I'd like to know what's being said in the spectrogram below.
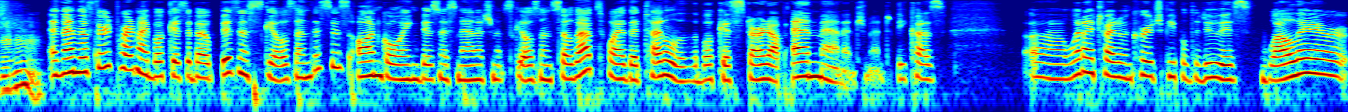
hmm And then the third part of my book is about business skills, and this is ongoing business management skills. And so that's why the title of the book is Startup and Management, because uh, what I try to encourage people to do is, while they're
